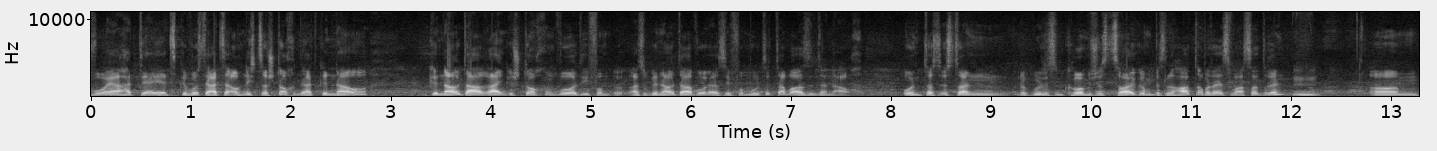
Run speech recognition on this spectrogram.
woher hat der jetzt gewusst? Der hat sie auch nicht zerstochen, der hat genau, genau da reingestochen, wo er die, verm- also genau da, wo er sie vermutet, da war sie dann auch. Und das ist dann, na gut, das ist ein komisches Zeug und ein bisschen hart, aber da ist Wasser drin. Ähm,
